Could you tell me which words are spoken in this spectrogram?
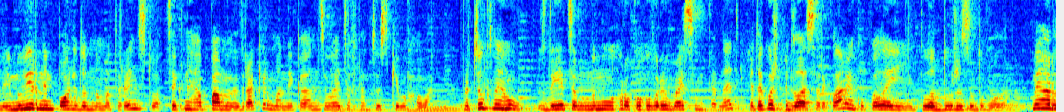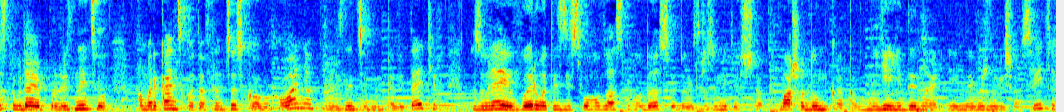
неймовірним поглядом на материнство, це книга Памели Дракерман, яка називається Французьке виховання. Про цю книгу, здається, минулого року говорив весь інтернет. Я також піддалася рекламі, купила її і була дуже задоволена. Книга розповідає про різницю американського та французького виховання, про різницю менталітетів, дозволяє вирвати зі свого власного досвіду і зрозуміти, що ваша думка там не є єдина і найважливіша в світі.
